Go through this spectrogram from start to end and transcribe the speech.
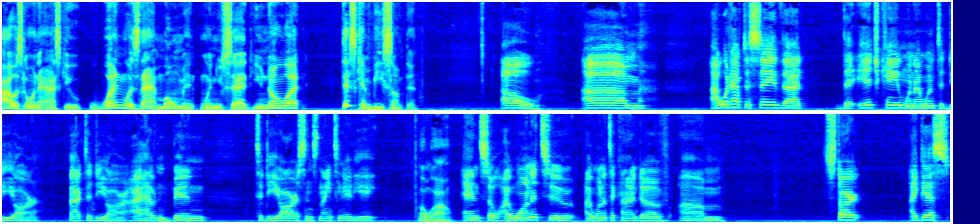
I was going to ask you, when was that moment when you said, you know what, this can be something? Oh, um, I would have to say that the itch came when I went to DR, back to DR. I haven't been to DR since 1988, Oh, wow. and so I wanted to, I wanted to kind of um, start, I guess,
